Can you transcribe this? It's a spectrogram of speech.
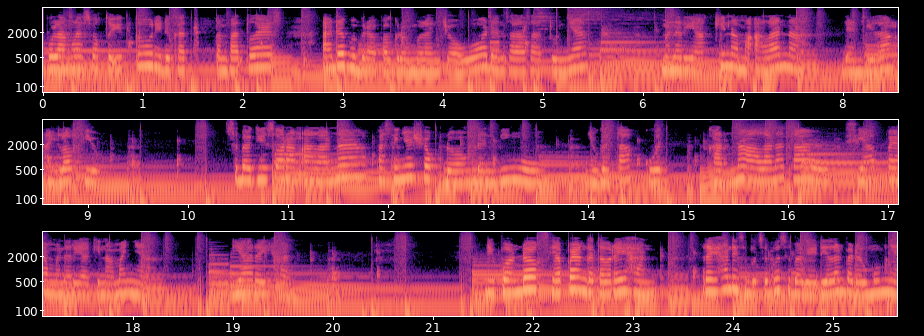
pulang les waktu itu di dekat tempat les, ada beberapa gerombolan cowok dan salah satunya meneriaki nama Alana dan bilang I love you. Sebagai seorang Alana, pastinya shock dong dan bingung, juga takut karena Alana tahu siapa yang meneriaki namanya. Dia Raihan. Di pondok, siapa yang gak tahu Raihan? Raihan disebut-sebut sebagai Dilan pada umumnya,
